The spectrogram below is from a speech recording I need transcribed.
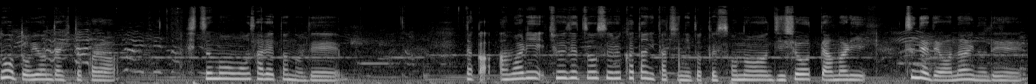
ノートを読んだ人から質問をされたのでなんかあまり中絶をする方たちにとってその事象ってあまり常ではないので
